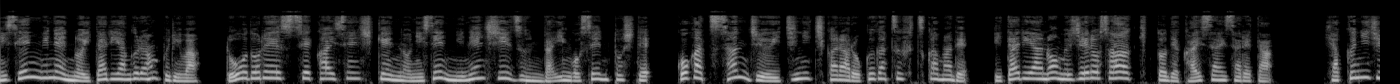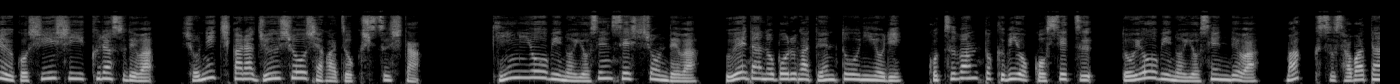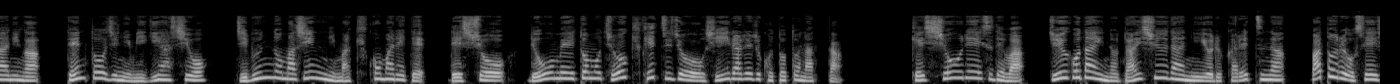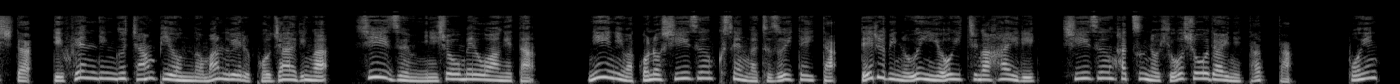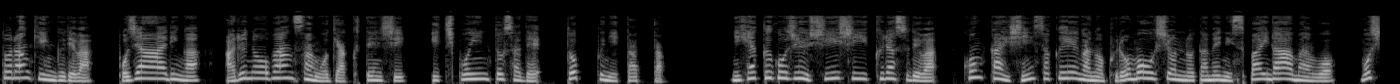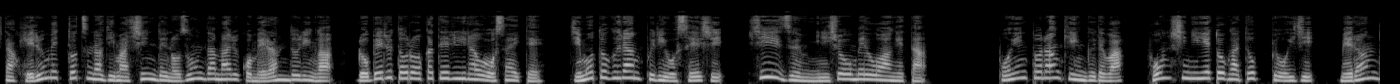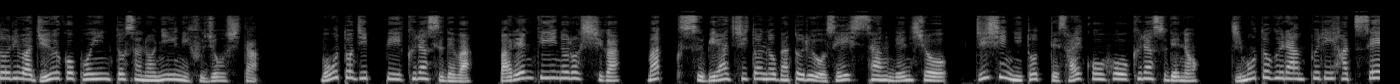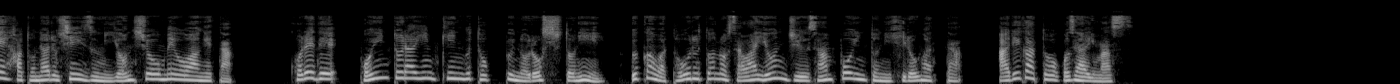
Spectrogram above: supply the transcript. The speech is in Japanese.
2002年のイタリアグランプリは、ロードレース世界選手権の2002年シーズン第5戦として、5月31日から6月2日まで、イタリアのムジェロサーキットで開催された。125cc クラスでは、初日から重傷者が続出した。金曜日の予選セッションでは、上田昇が転倒により、骨盤と首を骨折。土曜日の予選では、マックス・サバターニが、転倒時に右足を自分のマシンに巻き込まれて、列車、両名とも長期欠場を強いられることとなった。決勝レースでは、15台の大集団による苛烈なバトルを制したディフェンディングチャンピオンのマヌエル・ポジャーリがシーズン2勝目を挙げた。2位にはこのシーズン苦戦が続いていたデルビの運陽一が入り、シーズン初の表彰台に立った。ポイントランキングでは、ポジャーリがアルノーバンさんを逆転し、1ポイント差でトップに立った。250cc クラスでは、今回新作映画のプロモーションのためにスパイダーマンを模したヘルメットつなぎマシンで臨んだマルコ・メランドリが、ロベルト・ロカテリーラを抑えて、地元グランプリを制し、シーズン2勝目を挙げた。ポイントランキングでは、フォンシニエトがトップを維持、メランドリは15ポイント差の2位に浮上した。モートジッピークラスでは、バレンティーノ・ロッシが、マックス・ビアジとのバトルを制止3連勝、自身にとって最高峰クラスでの地元グランプリ初制覇となるシーズン4勝目を挙げた。これで、ポイントラインキングトップのロッシュと2位、宇川徹との差は43ポイントに広がった。ありがとうございます。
